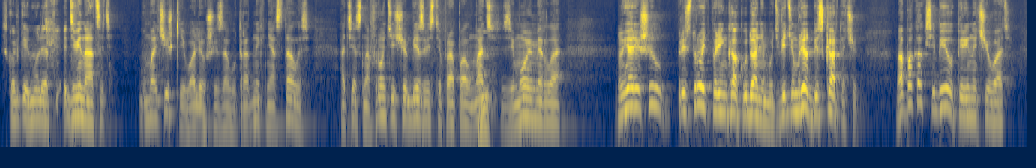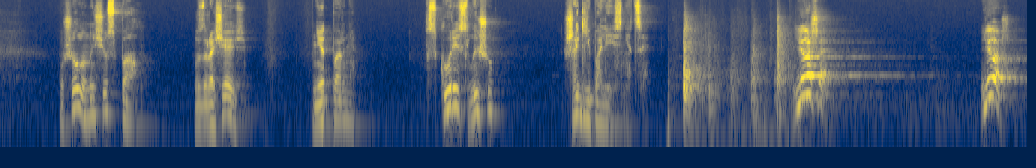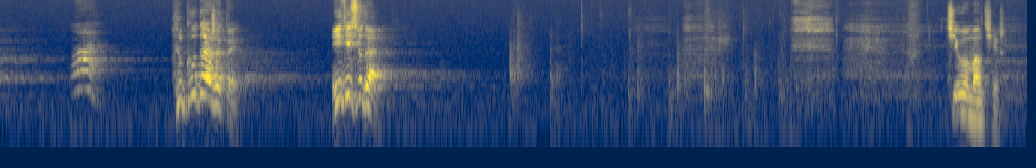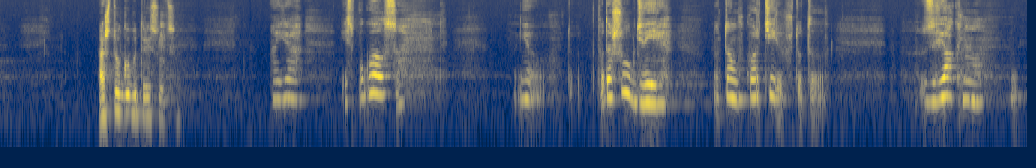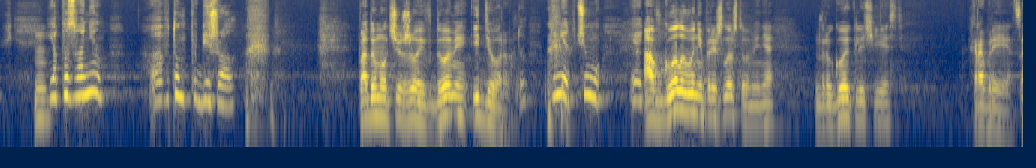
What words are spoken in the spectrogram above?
Сколько ему лет? Двенадцать. У мальчишки его Алешей зовут, родных не осталось. Отец на фронте еще без вести пропал, мать mm. зимой умерла. Но я решил пристроить паренька куда-нибудь, ведь умрет без карточек. Ну, а пока к себе его переночевать. Ушел он еще спал. Возвращаюсь. Нет парня. Вскоре слышу шаги по лестнице. Леша! Леш! А? Куда же ты? Иди сюда. Чего молчишь? А что губы трясутся? А я испугался. Я подошел к двери, но там в квартире что-то звякнуло. Mm. Я позвонил, а потом побежал. Подумал чужой в доме и деру. Да, да нет, почему? Я... А в голову не пришло, что у меня другой ключ есть. Храбрец.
